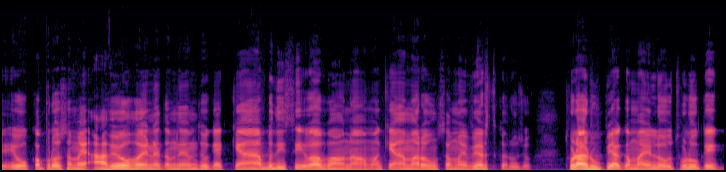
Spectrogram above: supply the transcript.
એવો કપરો સમય આવ્યો હોય ને તમને એમ થયું કે ક્યાં આ બધી સેવા ભાવનાઓમાં, ક્યાં મારો હું સમય વ્યર્થ કરું છું? થોડા રૂપિયા કમાઈ લઉં, થોડું કંઈક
